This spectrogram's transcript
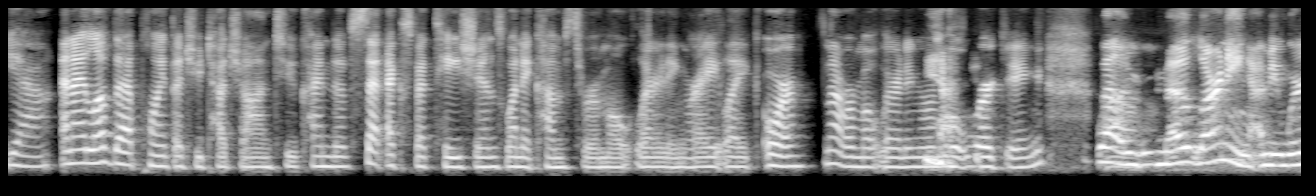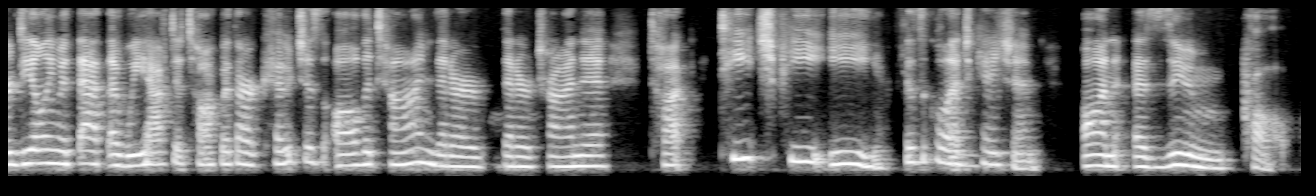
Yeah. And I love that point that you touch on to kind of set expectations when it comes to remote learning, right? Like, or not remote learning, remote yeah. working. Well, um, remote learning, I mean, we're dealing with that, that we have to talk with our coaches all the time that are, that are trying to talk, teach PE, physical mm-hmm. education on a Zoom call.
